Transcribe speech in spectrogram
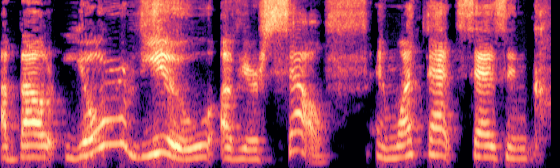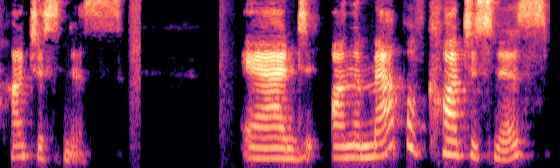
about your view of yourself and what that says in consciousness. And on the map of consciousness,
